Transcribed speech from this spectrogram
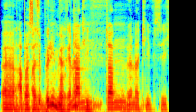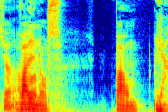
Äh, aber es also gibt bin ich mir relativ, dann, dann relativ sicher. Walnussbaum. Ja.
